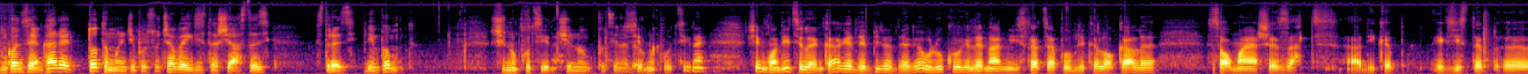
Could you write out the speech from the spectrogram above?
în condiții în care tot în municipiul Suceava există și astăzi străzi din pământ. și nu puține. Și nu puține și nu puține. Și în condițiile în care, de bine de rău, lucrurile în administrația publică locală s-au mai așezat. Adică există uh,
